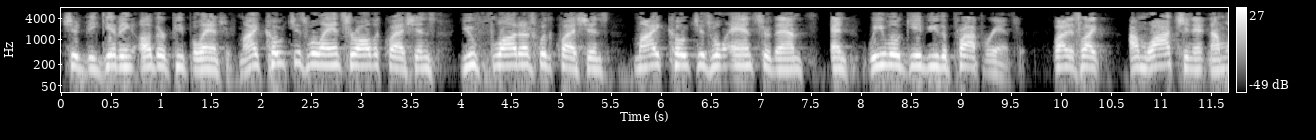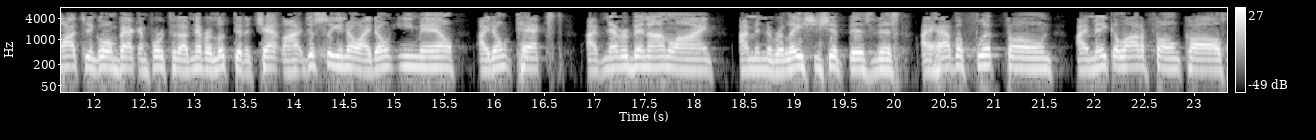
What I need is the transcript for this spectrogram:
should be giving other people answers. My coaches will answer all the questions. You flood us with questions. My coaches will answer them and we will give you the proper answer. But it's like, I'm watching it and I'm watching going back and forth because I've never looked at a chat line. Just so you know, I don't email, I don't text, I've never been online. I'm in the relationship business. I have a flip phone. I make a lot of phone calls.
